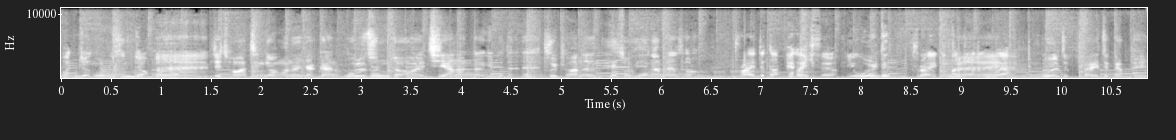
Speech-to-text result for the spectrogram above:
완전 올순정 네. 이제 저 같은 경우는 약간 올순정을 지향한다기보다는 불편은 해소해가면서 프라이드 카페가 있어요? 이 올드 프라이드만 하는 거야? old 프라이드 카페.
